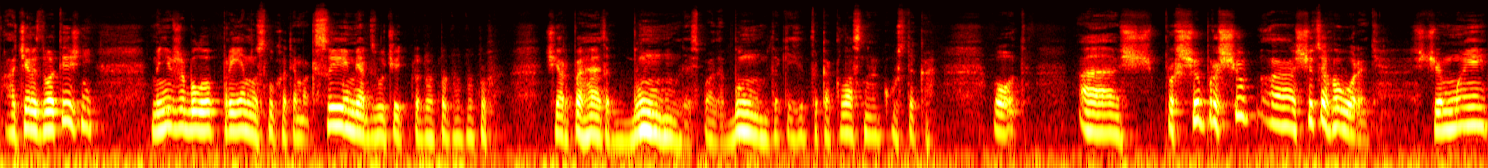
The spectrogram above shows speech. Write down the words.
А через два тижні мені вже було приємно слухати Максим, як звучить чи РПГ, так бум, десь падає, бум, такий, така класна акустика. От. А, про що, про що, що це говорить? Що ми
